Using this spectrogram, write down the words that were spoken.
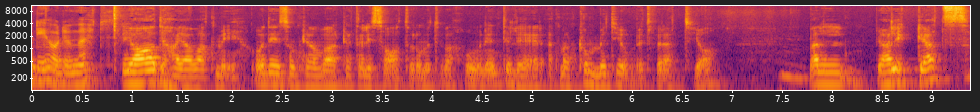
det har du mött? Ja, det har jag varit med. Och det som kan vara katalysator och motivationen till det är att man kommer till jobbet för att, ja, man, jag har lyckats.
